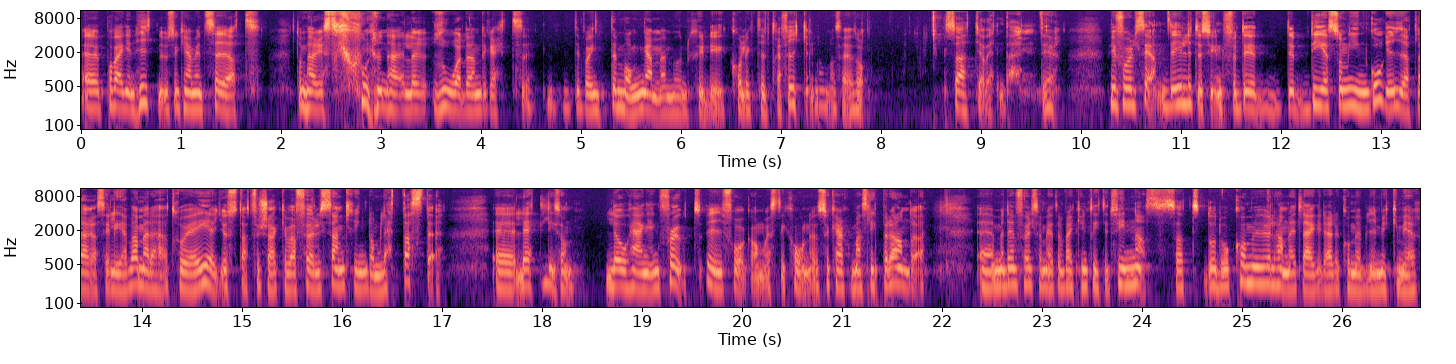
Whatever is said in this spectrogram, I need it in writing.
Eh, på vägen hit nu så kan vi inte säga att de här restriktionerna eller råden direkt, det var inte många med munskydd i kollektivtrafiken om man säger så. Så att jag vet inte. Det, vi får väl se. Det är lite synd för det, det, det, som ingår i att lära sig leva med det här tror jag är just att försöka vara följsam kring de lättaste. Eh, lätt, liksom, low hanging fruit i fråga om restriktioner så kanske man slipper det andra. Eh, men den följsamheten verkar inte riktigt finnas. Så att då, då kommer vi väl hamna i ett läge där det kommer bli mycket mer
